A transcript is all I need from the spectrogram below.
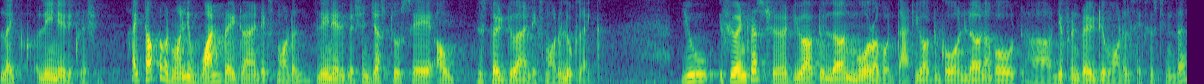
like linear regression. I talked about only one predictive analytics model linear regression just to say how this predictive analytics model look like. You if you are interested you have to learn more about that you have to go and learn about uh, different predictive models exist in the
